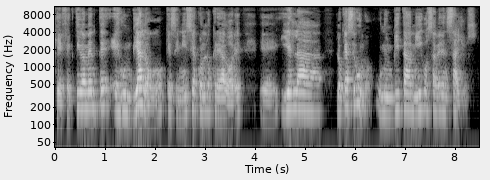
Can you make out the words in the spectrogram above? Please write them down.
efectivamente es un diálogo que se inicia con los creadores eh, y es la, lo que hace uno. Uno invita a amigos a ver ensayos,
